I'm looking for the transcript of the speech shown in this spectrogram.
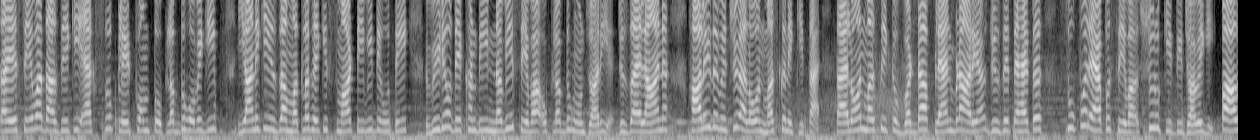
ਤਾਂ ਇਹ ਸੇਵਾ ਦੱਸਦੀ ਹੈ ਕਿ X ਪਲੇਟਫਾਰਮ ਤੋਂ ਉਪਲਬਧ ਹੋਵੇਗੀ। ਯਾਨੀ ਕਿ ਇਸ ਦਾ ਮਤਲਬ ਹੈ ਕਿ ਸਮਾਰਟ ਟੀਵੀ ਦੇ ਉੱਤੇ ਵੀਡੀਓ ਦੇਖਣ ਦੀ ਨਵੀਂ ਸੇਵਾ ਉਪਲਬਧ ਹੋਣ ਜਾ ਰਹੀ ਹੈ ਜਿਸ ਦਾ ਐਲਾਨ ਹਾਲ ਹੀ ਦੇ ਵਿੱਚ ਐਲੋਨ ਮਸਕ ਨੇ ਕੀਤਾ ਹੈ। ਤਾਂ ਐਲੋਨ ਮਸਕ ਇੱਕ ਵੱਡਾ ਪਲਾਨ ਬਣਾ ਰਿਹਾ ਜਿਸ ਦੇ ਤਹਿਤ ਸੁਪਰ ਐਪ ਸੇਵਾ ਸ਼ੁਰੂ ਕੀਤੀ ਜਾਵੇਗੀ। ਭਾਵ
